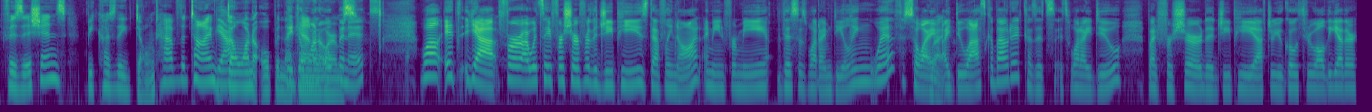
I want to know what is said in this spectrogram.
physicians, because they don't have the time, Yeah. don't want to open that they can don't want to open it Well, it's yeah, for I would say for sure for the GPs, definitely not. I mean, for me, this is what I'm dealing with, so I Right. I do ask about it because it's it's what I do. But for sure, the GP after you go through all the other,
